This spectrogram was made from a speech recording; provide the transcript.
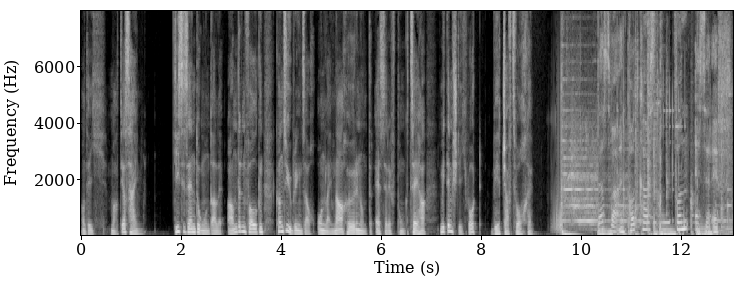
und ich, Matthias Heim. Diese Sendung und alle anderen Folgen können Sie übrigens auch online nachhören unter srf.ch mit dem Stichwort Wirtschaftswoche. Das war ein Podcast von SRF.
